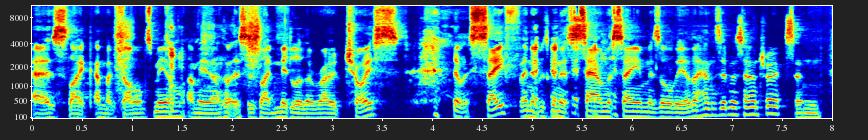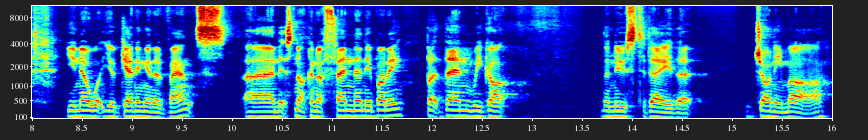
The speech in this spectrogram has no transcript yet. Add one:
as like a McDonald's meal. I mean, I thought this was like middle of the road choice that was safe and it was going to sound the same as all the other Hans Zimmer soundtracks. And you know what you're getting in advance uh, and it's not going to offend anybody. But then we got the news today that Johnny Marr,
